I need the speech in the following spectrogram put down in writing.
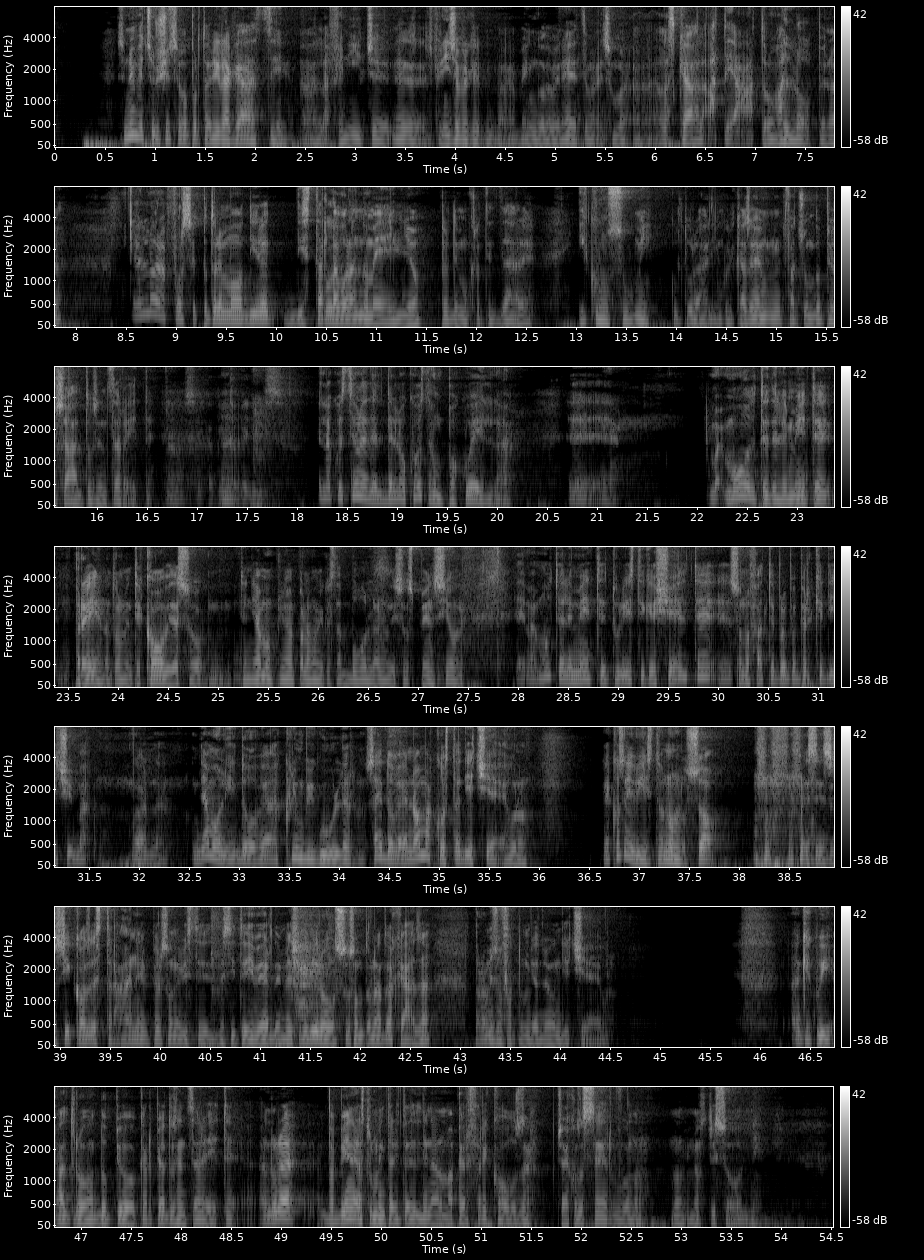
Se noi invece riuscissimo a portare i ragazzi alla Fenice, eh, Fenice perché vengo da Venezia, ma insomma alla Scala, a teatro, all'opera, allora forse potremmo dire di star lavorando meglio per democratizzare i consumi culturali. In quel caso un- faccio un doppio salto senza rete. no, no, si è capito benissimo. E la questione del, del low cost è un po' quella. Eh, molte delle mete pre, naturalmente Covid, adesso teniamo prima parlavamo di questa bolla no, di sospensione, eh, ma molte delle mete turistiche scelte eh, sono fatte proprio perché dici, ma guarda, andiamo lì dove? A Krimbyguller, sai dov'è? No, ma costa 10 euro. E cosa hai visto? Non lo so. Nel senso, sì, cose strane, persone vestite di verde invece che di rosso, sono tornato a casa, però mi sono fatto un viaggio con 10 euro. Anche qui, altro doppio carpiato senza rete. Allora va bene la strumentalità del denaro, ma per fare cosa? Cioè, a cosa servono no, i nostri soldi?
